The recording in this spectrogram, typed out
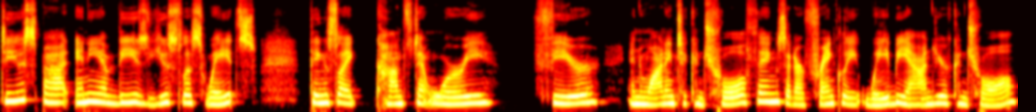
Do you spot any of these useless weights? Things like constant worry, fear, and wanting to control things that are frankly way beyond your control?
